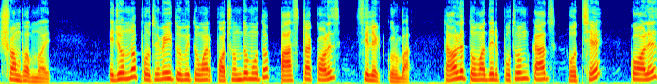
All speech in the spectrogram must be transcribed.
সম্ভব নয়। এজন্য প্রথমেই তুমি তোমার পছন্দ মতো পাঁচটা কলেজ সিলেক্ট করবা। তাহলে তোমাদের প্রথম কাজ হচ্ছে কলেজ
